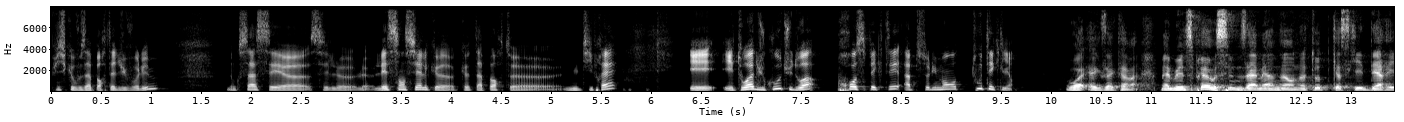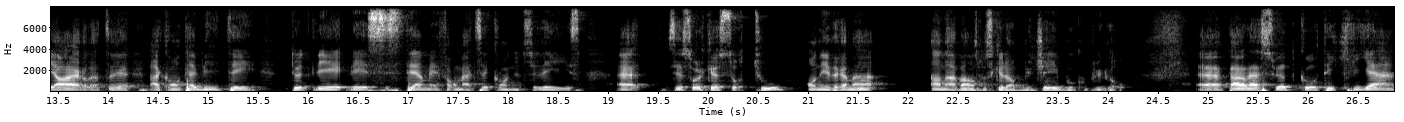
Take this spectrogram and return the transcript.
puisque vous apportez du volume. Donc ça, c'est l'essentiel que, que t'apporte Multiprêt. Et, et, toi, du coup, tu dois prospecter absolument tous tes clients. Oui, exactement. Mais Multiprêt aussi nous amène, on a tout ce qui est derrière, là, la comptabilité, tous les, les systèmes informatiques qu'on utilise. Euh, c'est sûr que surtout, on est vraiment en avance parce que leur budget est beaucoup plus gros. Euh, par la suite, côté client,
